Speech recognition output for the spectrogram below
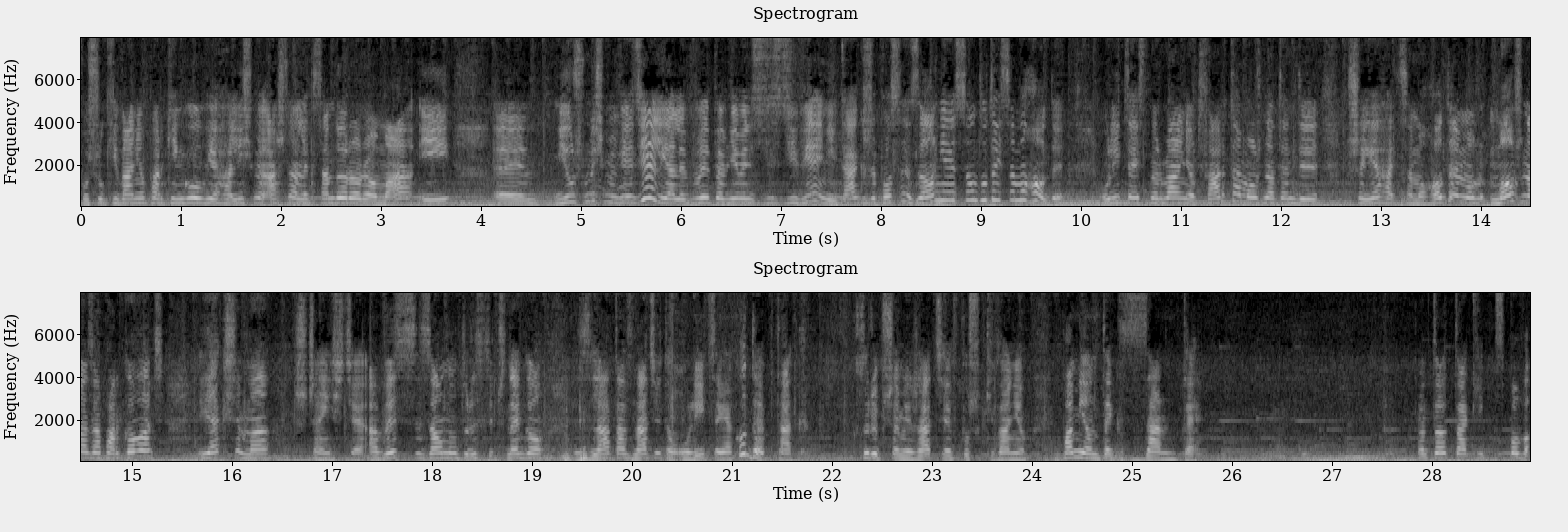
Poszukiwaniu parkingu wjechaliśmy aż na Aleksandro Roma i już myśmy wiedzieli, ale wy pewnie będziecie zdziwieni, tak, że po sezonie są tutaj samochody. Ulica jest normalnie otwarta, można tędy przejechać samochodem, mo- można zaparkować jak się ma szczęście. A wy z sezonu turystycznego z lata znacie tą ulicę jako deptak, który przemierzacie w poszukiwaniu pamiątek z Zante. No to taki spowa-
